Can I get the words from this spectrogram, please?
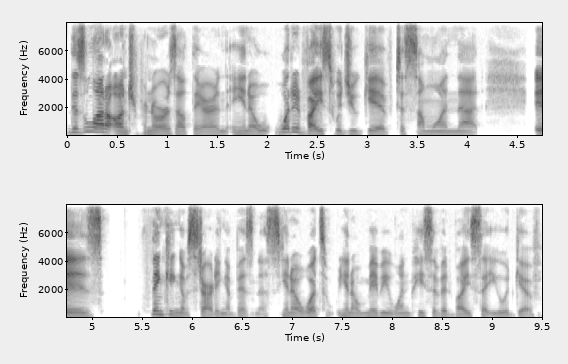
there's a lot of entrepreneurs out there and you know, what advice would you give to someone that is thinking of starting a business? You know, what's, you know, maybe one piece of advice that you would give?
